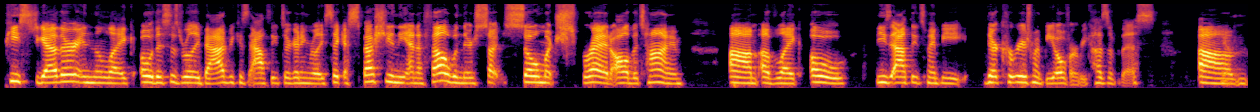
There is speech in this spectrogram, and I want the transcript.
piece together in the like, oh, this is really bad because athletes are getting really sick, especially in the NFL when there's such so much spread all the time um, of like, oh, these athletes might be their careers might be over because of this. Um,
